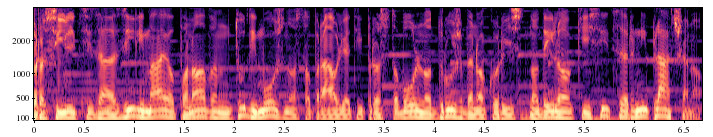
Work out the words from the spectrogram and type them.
Prosilci za azil imajo ponovem tudi možnost opravljati prostovoljno družbeno koristno delo, ki sicer ni plačano.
